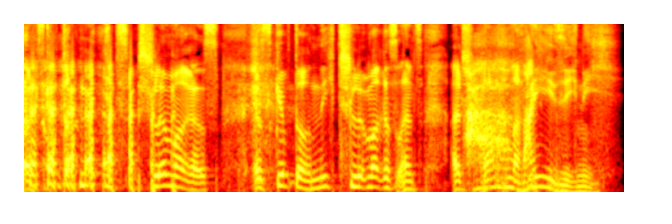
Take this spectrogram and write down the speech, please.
Und es gibt doch nichts Schlimmeres. Es gibt doch nichts Schlimmeres als, als ah, Sprachnachrichten. weiß ich nicht.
